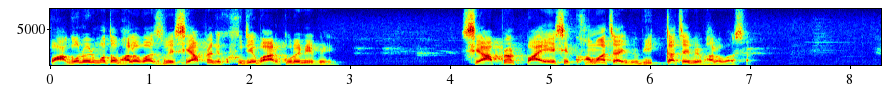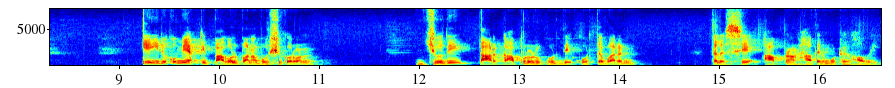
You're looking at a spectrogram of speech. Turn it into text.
পাগলের মতো ভালোবাসবে, সে আপনাকে খুঁজে বার করে নেবে। সে আপনার পায়ে এসে ক্ষমা চাইবে, ভিক্ষা চাইবে ভালোবাসা। এইরকমই একটি পাগলপানা বশীকরণ যদি তার কাপড়ের উপর দিয়ে করতে পারেন, তাহলে সে আপনার হাতের মুঠোয় হবেই।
